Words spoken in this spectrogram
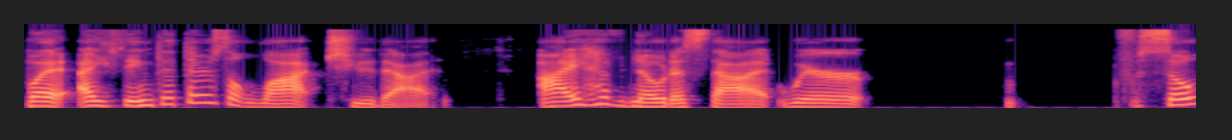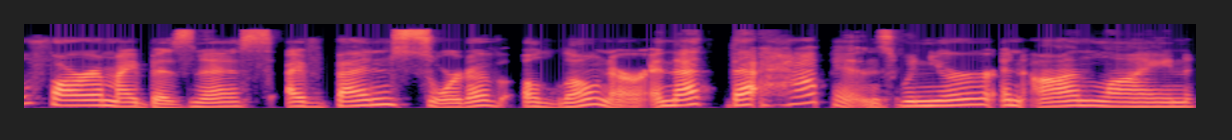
But I think that there's a lot to that. I have noticed that where so far in my business i've been sort of a loner and that that happens. When you're an online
